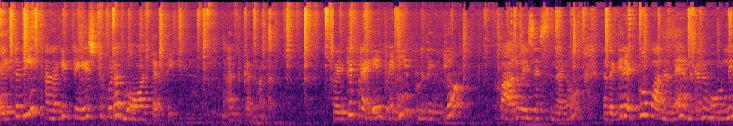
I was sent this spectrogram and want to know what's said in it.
అవుతుంది అలాగే టేస్ట్ కూడా బాగుంటుంది. అందుకనమాట. అయితే ఫ్రై అయిపోయినాయి. ఇప్పుడు దీంట్లో పాలు వేసేస్తున్నాను. నా దగ్గర ఎక్కువ పాలు ఉన్నాయి. అందుకని ఓన్లీ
